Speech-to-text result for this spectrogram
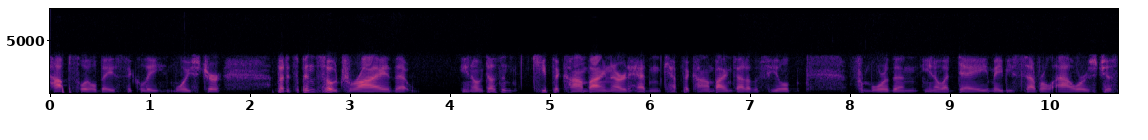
topsoil basically moisture, but it's been so dry that you know it doesn't keep the combine or it hadn't kept the combines out of the field for more than you know a day, maybe several hours, just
